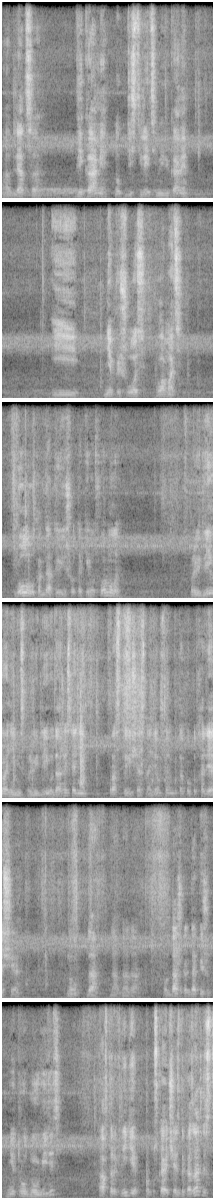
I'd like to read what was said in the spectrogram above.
а, длятся веками, ну, десятилетиями веками и мне пришлось ломать голову, когда ты видишь вот такие вот формулы. Справедливы они, несправедливы, даже если они простые. Сейчас найдем что-нибудь такое подходящее. Ну, да, да, да, да. Вот даже когда пишут «нетрудно увидеть», авторы книги пропускают часть доказательств,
